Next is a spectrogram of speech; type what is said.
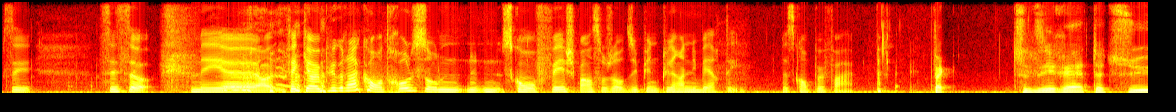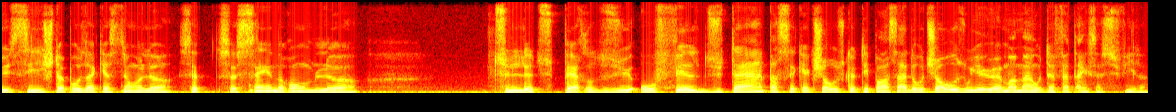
C'est. C'est ça. Mais, euh, fait qu'il y a un plus grand contrôle sur ce qu'on fait, je pense, aujourd'hui, puis une plus grande liberté de ce qu'on peut faire. Fait que tu dirais, t'as-tu, si je te pose la question là, cette- ce syndrome-là, tu l'as-tu perdu au fil du temps parce que c'est quelque chose que t'es passé à d'autres choses ou il y a eu un moment où t'as fait, hey, ça suffit là.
